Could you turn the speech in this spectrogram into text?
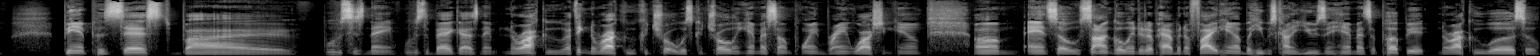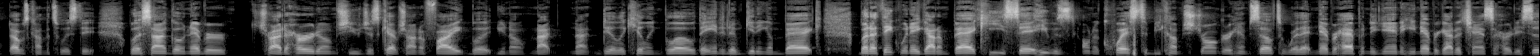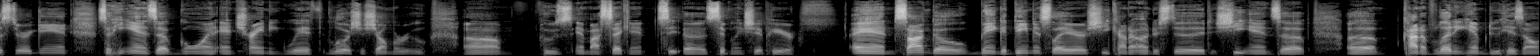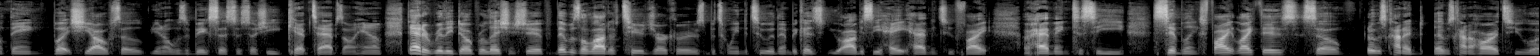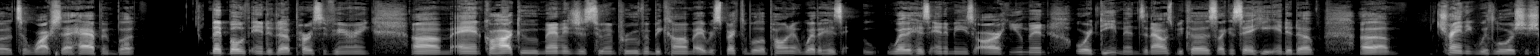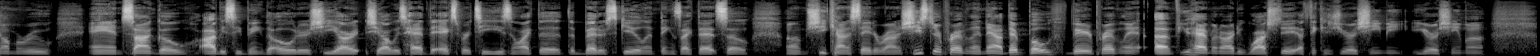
being possessed by what was his name? What was the bad guy's name? Naraku. I think Naraku control was controlling him at some point, brainwashing him. Um, and so Sango ended up having to fight him, but he was kind of using him as a puppet. Naraku was, so that was kind of twisted. But Sango never tried to hurt him. She just kept trying to fight, but you know, not not deal a killing blow. They ended up getting him back, but I think when they got him back, he said he was on a quest to become stronger himself, to where that never happened again, and he never got a chance to hurt his sister again. So he ends up going and training with Lord Sesshomaru, um, who's in my second uh, sibling ship here. And Sango, being a demon slayer, she kind of understood. She ends up uh, kind of letting him do his own thing, but she also, you know, was a big sister, so she kept tabs on him. They had a really dope relationship. There was a lot of tear jerkers between the two of them because you obviously hate having to fight or having to see siblings fight like this. So it was kind of it was kind of hard to uh, to watch that happen, but they both ended up persevering. Um, and Kohaku manages to improve and become a respectable opponent, whether his whether his enemies are human or demons. And that was because, like I said, he ended up. Um, training with Lord Sesshomaru and Sango obviously being the older she are she always had the expertise and like the the better skill and things like that so um, she kind of stayed around she's still prevalent now they're both very prevalent uh, if you haven't already watched it I think it's Urashima Urashima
